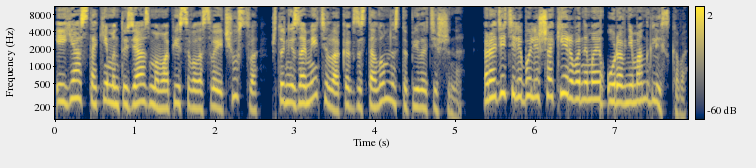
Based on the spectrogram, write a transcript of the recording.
И я с таким энтузиазмом описывала свои чувства, что не заметила, как за столом наступила тишина. Родители были шокированы моим уровнем английского.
